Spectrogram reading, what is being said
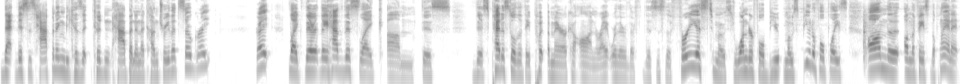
that this is happening because it couldn't happen in a country that's so great right like they they have this like um this this pedestal that they put America on, right? Where they're the this is the freest, most wonderful, be- most beautiful place on the on the face of the planet,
